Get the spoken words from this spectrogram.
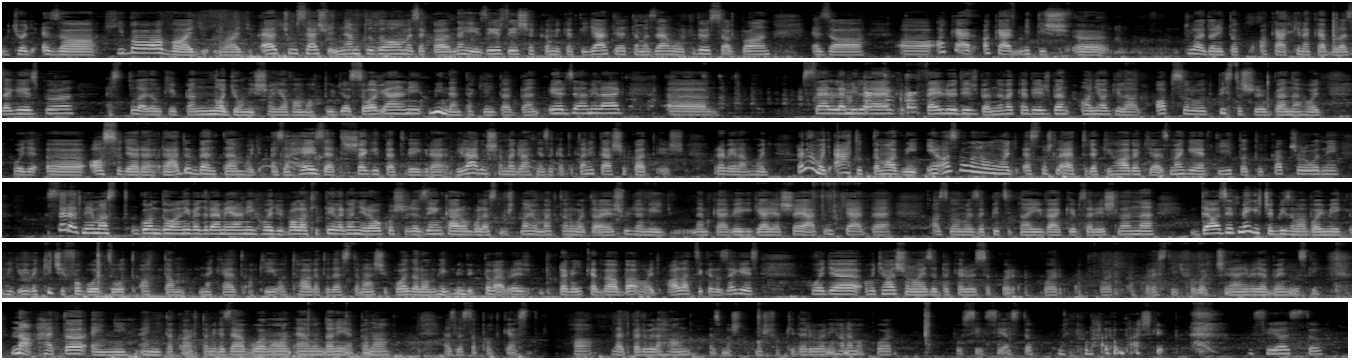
Úgyhogy ez a hiba, vagy, vagy elcsúszás, vagy nem tudom, ezek a nehéz érzések, amiket így átéltem az elmúlt időszakban, ez a, a akár, akár mit is ö, tulajdonítok akárkinek ebből az egészből, ez tulajdonképpen nagyon is a javamat tudja szolgálni, minden tekintetben, érzelmileg, ö, szellemileg, fejlődésben, növekedésben, anyagilag abszolút biztos vagyok benne, hogy, hogy az, hogy erre rádöbbentem, hogy ez a helyzet segített végre világosan meglátni ezeket a tanításokat, és remélem, hogy, remélem, hogy át tudtam adni. Én azt gondolom, hogy ezt most lehet, hogy aki hallgatja, ez megérti, itt ott tud kapcsolódni, szeretném azt gondolni, vagy remélni, hogy valaki tényleg annyira okos, hogy az én káromból ezt most nagyon megtanulta, és ugyanígy nem kell végigjárja a saját útját, de azt gondolom, hogy ez egy picit naív elképzelés lenne. De azért mégiscsak bízom abban, hogy még hogy egy kicsi fogódzót adtam neked, aki ott hallgatod ezt a másik oldalon, még mindig továbbra is reménykedve abban, hogy hallatszik ez az egész, hogy, hogyha hasonló helyzetbe kerülsz, akkor, akkor, akkor, akkor ezt így fogod csinálni, vagy ebből indulsz ki. Na, hát ennyi, ennyit akartam igazából elmondani ebben a, ez lesz a podcast. Ha lett belőle hang, ez most, most fog kiderülni, ha nem, akkor puszi, sziasztok, megpróbálom másképp. Sziasztok!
